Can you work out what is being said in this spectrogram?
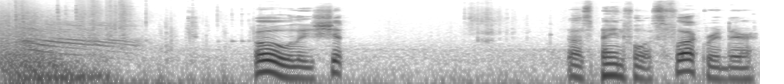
Ah! Holy shit. That's painful as fuck right there.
